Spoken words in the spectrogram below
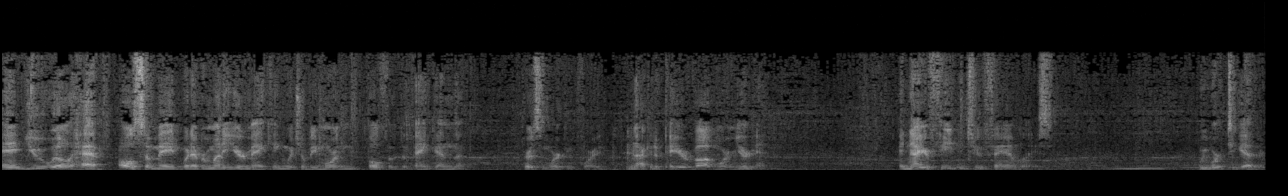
and you will have also made whatever money you're making, which will be more than both of the bank and the person working for you. You're not going to pay your vav more than you're getting. And now you're feeding two families. We work together.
